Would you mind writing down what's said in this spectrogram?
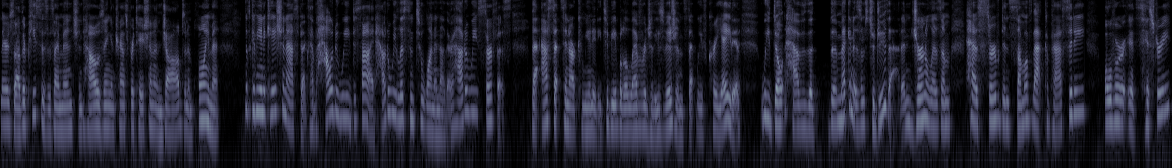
There's other pieces, as I mentioned, housing and transportation and jobs and employment. The communication aspects of how do we decide? How do we listen to one another? How do we surface the assets in our community to be able to leverage these visions that we've created? We don't have the the mechanisms to do that. And journalism has served in some of that capacity over its history.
